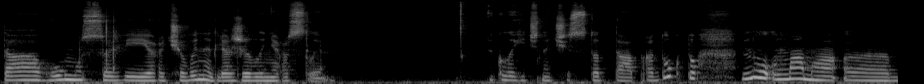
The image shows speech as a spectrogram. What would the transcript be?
та гумусові речовини для живлення рослин екологічна чистота продукту. Ну, Мама е,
